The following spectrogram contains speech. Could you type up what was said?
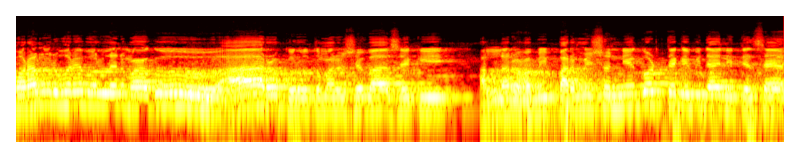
করানোর পরে বললেন মাগো আর করো, তোমার সেবা আছে কি? আল্লাহর হবি পারমিশন নিয়ে গোট থেকে বিদায় নিতেছেন।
